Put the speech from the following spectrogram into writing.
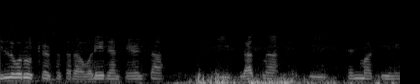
ಇಲ್ಲಿವರೆಗೂ ಕೇಳಿಸೋ ಥರ ಅಂತ ಹೇಳ್ತಾ ಈ ಬ್ಲಾಗ್ನ ಇಲ್ಲಿ ಸೆಂಡ್ ಮಾಡ್ತೀನಿ.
